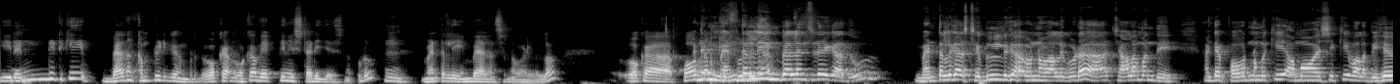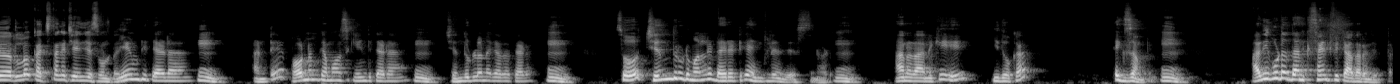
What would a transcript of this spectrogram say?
ఈ రెండింటికి భేదం కంప్లీట్గా కనబడుతుంది ఒక ఒక వ్యక్తిని స్టడీ చేసినప్పుడు. మెంటల్లీ ఇంబ్యాలెన్స్ ఉన్న వాళ్ళలో ఒక పౌర్ణమి మెంటల్లీ ఇన్బ్యాలెన్స్డే కాదు. మెంటల్గా స్టెబిల్గా ఉన్న వాళ్ళు కూడా చాలా మంది అంటే పౌర్ణమికి అమావాస్యకి వాళ్ళ బిహేవియర్లో ఖచ్చితంగా చేంజెస్ ఉంటాయి. ఏమిటి తేడా? అంటే పౌర్ణమికి అమావాస్యకి ఏంటి తేడా? చంద్రుడిలోనే కదా తేడా? సో చంద్రుడు మనల్ని డైరెక్ట్గా ఇన్ఫ్లుయెన్స్ చేస్తున్నాడు. అనడానికి ఇది ఒక ఎగ్జాంపుల్ అది కూడా దానికి సైంటిఫిక్ ఆధారం చెప్తా.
